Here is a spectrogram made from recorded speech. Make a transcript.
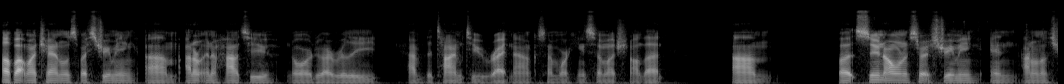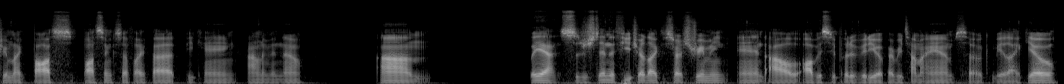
help out my channels by streaming. Um, I don't know how to, nor do I really have the time to right now because I'm working so much and all that. Um, but soon I want to start streaming and I don't know stream like boss bossing stuff like that, PKing. I don't even know. Um, but yeah, so just in the future I'd like to start streaming and I'll obviously put a video up every time I am, so it can be like, yo,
